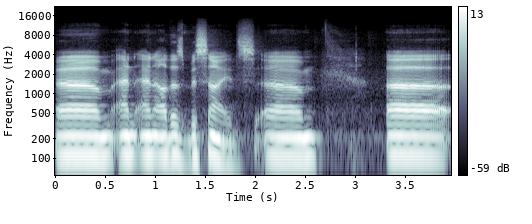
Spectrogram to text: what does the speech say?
um, and, and others besides. Um, uh,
